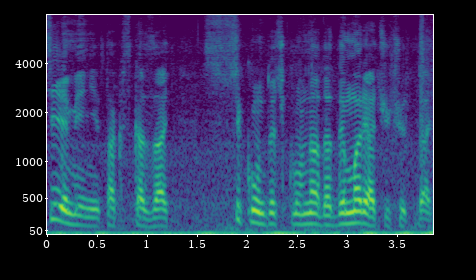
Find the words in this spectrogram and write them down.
семени, так сказать. Секундочку, надо дымаря чуть-чуть дать.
